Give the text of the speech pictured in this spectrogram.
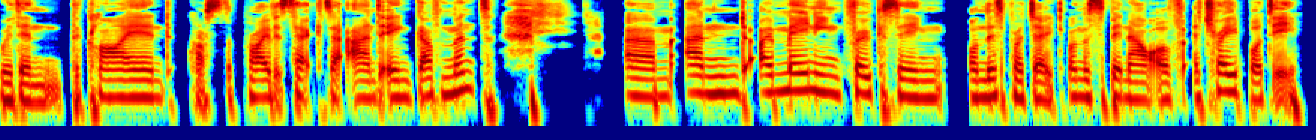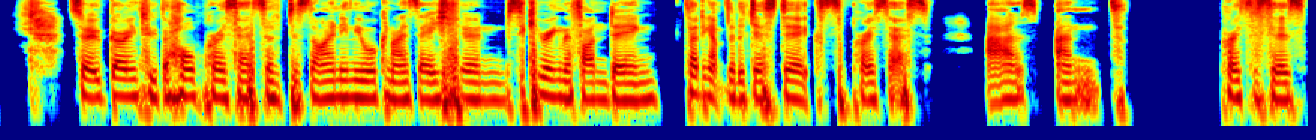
within the client, across the private sector and in government. Um, and I'm mainly focusing on this project on the spin out of a trade body. So going through the whole process of designing the organization, securing the funding, setting up the logistics process as, and processes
